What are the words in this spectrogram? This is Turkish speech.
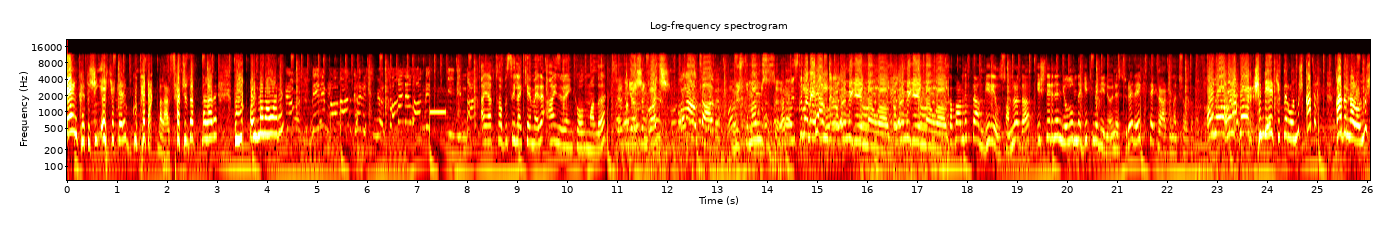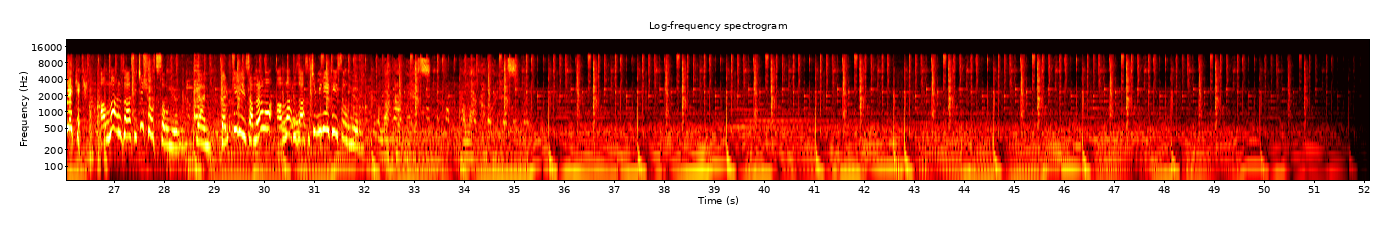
En kötü şey erkeklerin küpe takmaları, saç uzatmaları, bıyık koymamaları. Benim babam karışmıyor. Sana ne lan bir giydiğinden? Ayakkabısıyla kemeri aynı renk olmalı. Senin yaşın kaç? 16 abi. Müslüman mısın sen? Müslüman elhamdülillah. Öyle mi giyinmen lazım? Öyle mi giyinmen lazım? Kapandıktan bir yıl sonra da işlerinin yolunda gitmediğini öne sürerek tekrardan açıldı. Şimdi erkekler olmuş kadın, kadınlar olmuş erkek. Allah rızası için şort savunuyorum. Yani garip geliyor insanlar ama Allah rızası için mini eteği savunuyorum. Allah kabul etsin. Allah kabul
